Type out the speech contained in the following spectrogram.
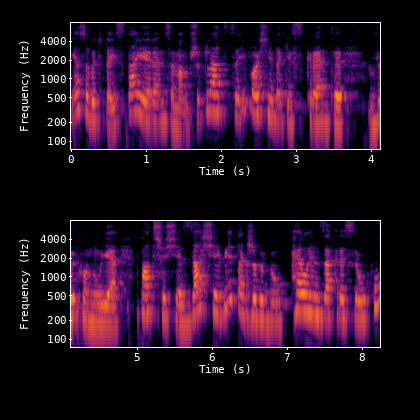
Tak, ja sobie tutaj staję, ręce mam przy klatce i właśnie takie skręty wykonuję. Patrzę się za siebie, tak żeby był pełen zakres ruchu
